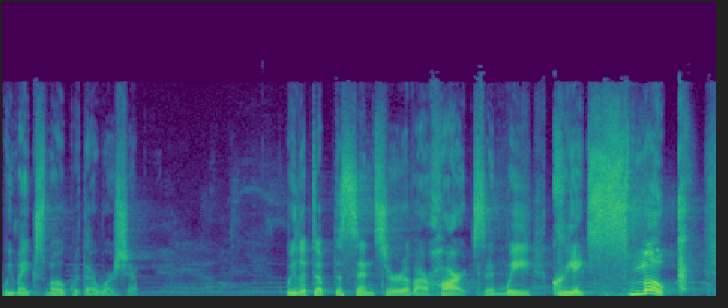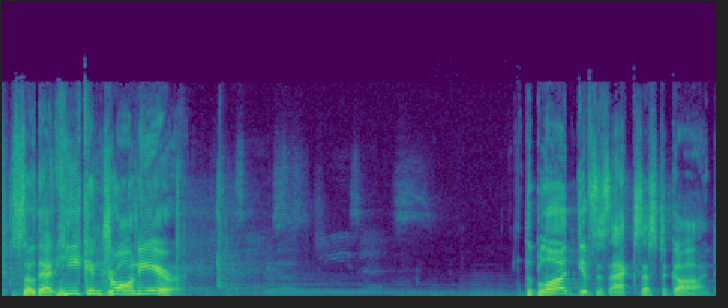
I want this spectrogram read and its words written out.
We make smoke with our worship. We lift up the censer of our hearts and we create smoke so that he can draw near. The blood gives us access to God,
